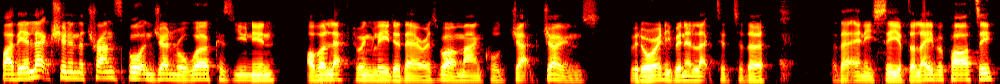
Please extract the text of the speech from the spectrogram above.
by the election in the Transport and General Workers Union of a left wing leader there as well, a man called Jack Jones, who had already been elected to the, the NEC of the Labour Party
